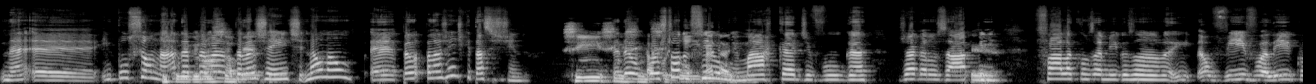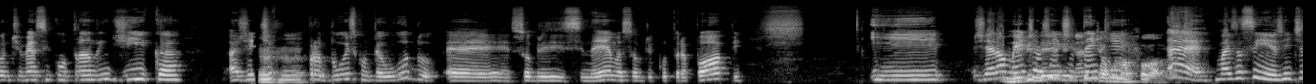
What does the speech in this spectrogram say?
né, é, impulsionada pela, pela gente. Não, não. É pela, pela gente que está assistindo. Sim, sim, Entendeu? sim. Gostou do sim, filme? verdade. Marca, divulga, joga no zap, É. fala com os amigos ao, vivo ali, quando estiver se encontrando, indica. A gente Uhum. produz conteúdo é, sobre cinema, sobre cultura pop. E geralmente Vive a dele, gente né, tem que. É, mas assim, a gente.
